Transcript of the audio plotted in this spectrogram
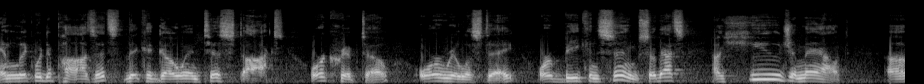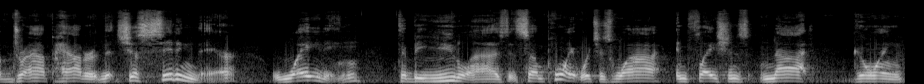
in liquid deposits that could go into stocks or crypto or real estate or be consumed. So that's a huge amount of dry powder that's just sitting there waiting to be utilized at some point, which is why inflation's not going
